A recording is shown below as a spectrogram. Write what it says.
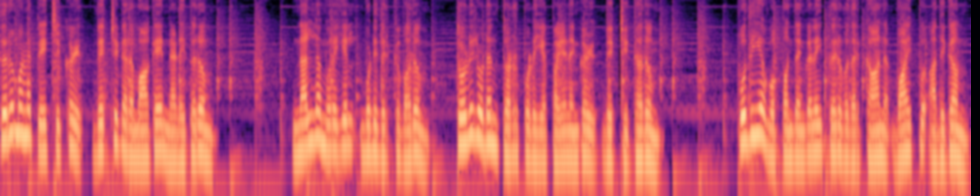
திருமண பேச்சுக்கள் வெற்றிகரமாக நடைபெறும். நல்ல முறையில் முடிவிற்கு வரும். தொழிலுடன் தொடர்புடைய பயணங்கள் வெற்றி தரும். புதிய ஒப்பந்தங்களை பெறுவதற்கான வாய்ப்பு அதிகம்.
